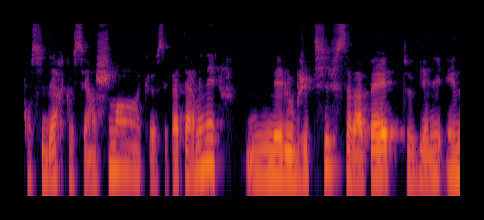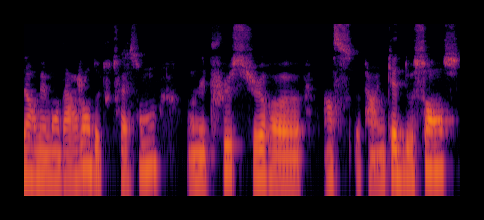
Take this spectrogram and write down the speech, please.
considère que c'est un chemin, que c'est pas terminé. Mais l'objectif, ça va pas être de gagner énormément d'argent. De toute façon, on est plus sur euh, une quête de sens,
